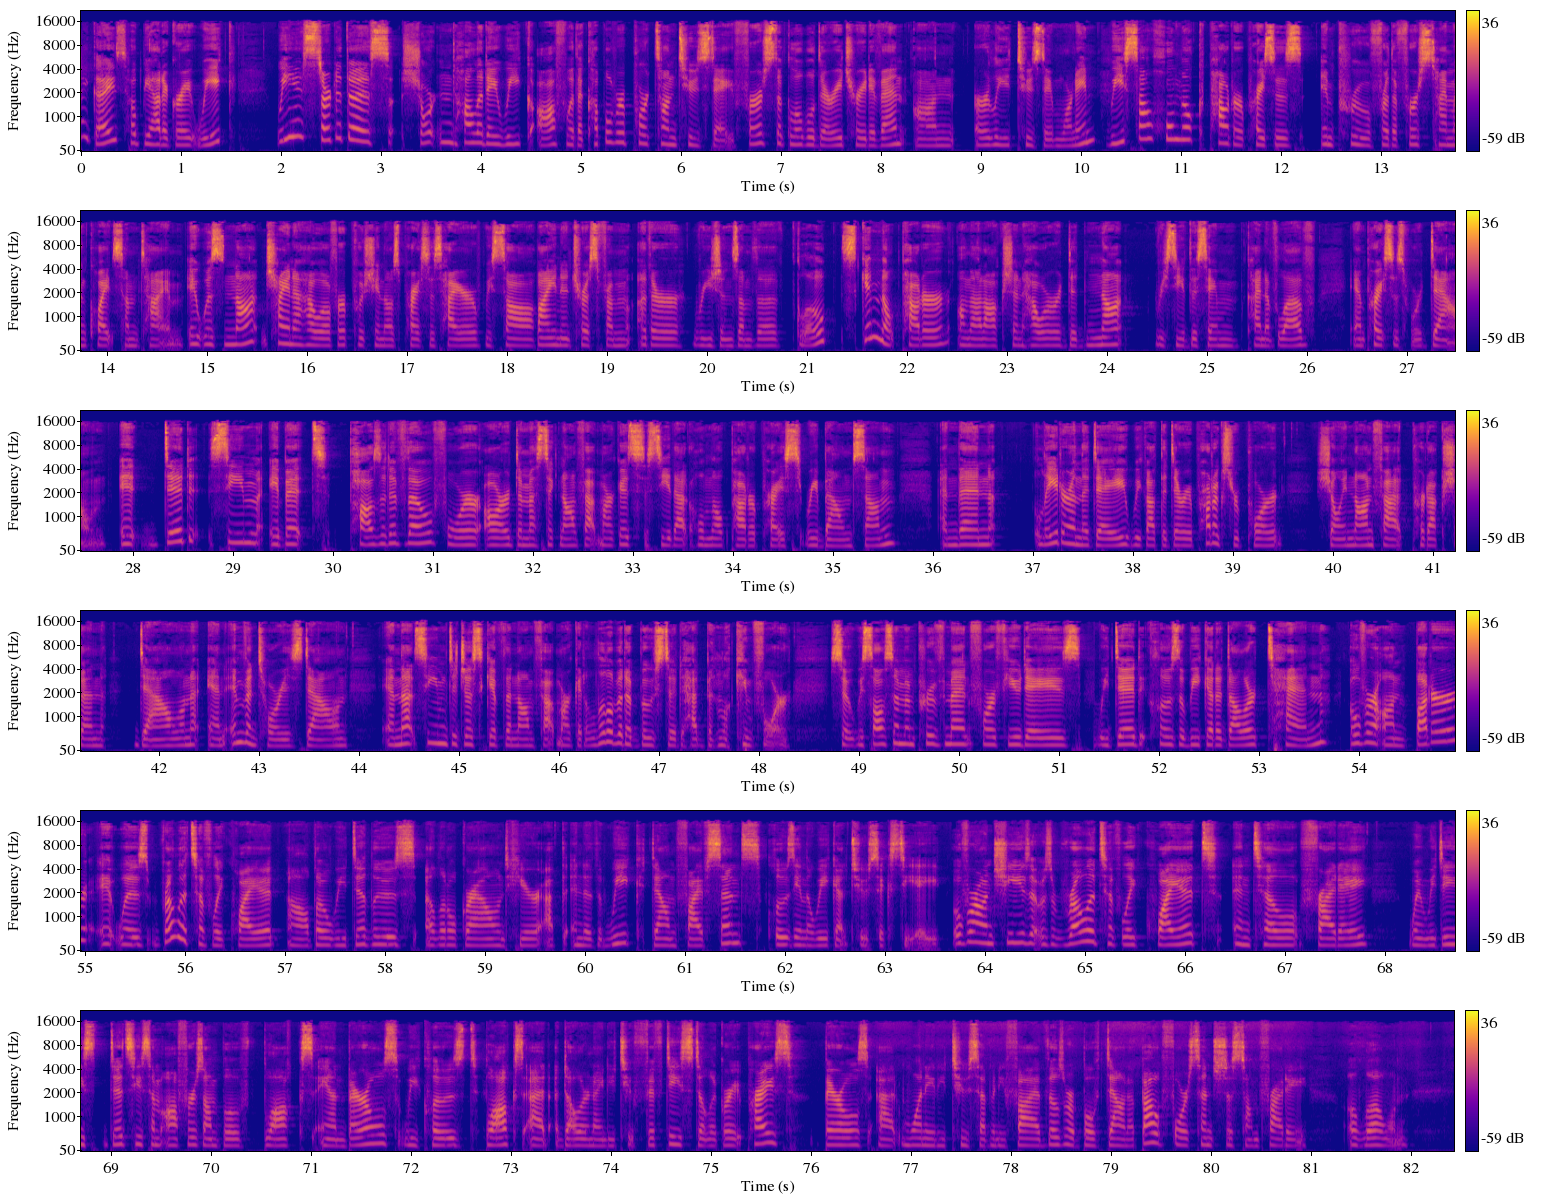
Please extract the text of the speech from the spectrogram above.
Hi, guys. Hope you had a great week. We started this shortened holiday week off with a couple reports on Tuesday. First, the global dairy trade event on early Tuesday morning. We saw whole milk powder prices improve for the first time in quite some time. It was not China, however, pushing those prices higher. We saw buying interest from other regions of the globe. Skim milk powder on that auction, however, did not receive the same kind of love and prices were down. It did seem a bit positive, though, for our domestic non fat markets to see that whole milk powder price rebound some. And then later in the day, we got the dairy products report showing non fat production down and inventories down. And that seemed to just give the non fat market a little bit of boost it had been looking for. So we saw some improvement for a few days. We did close the week at $1.10. Over on butter, it was relatively quiet, although we did lose a little ground here at the end of the week, down 5 cents, closing the week at 268. Over on cheese, it was relatively quiet until Friday when we de- did see some offers on both blocks and barrels. We closed blocks at $1.9250, still a great price. Barrels at 182.75. Those were both down about 4 cents just on Friday alone.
